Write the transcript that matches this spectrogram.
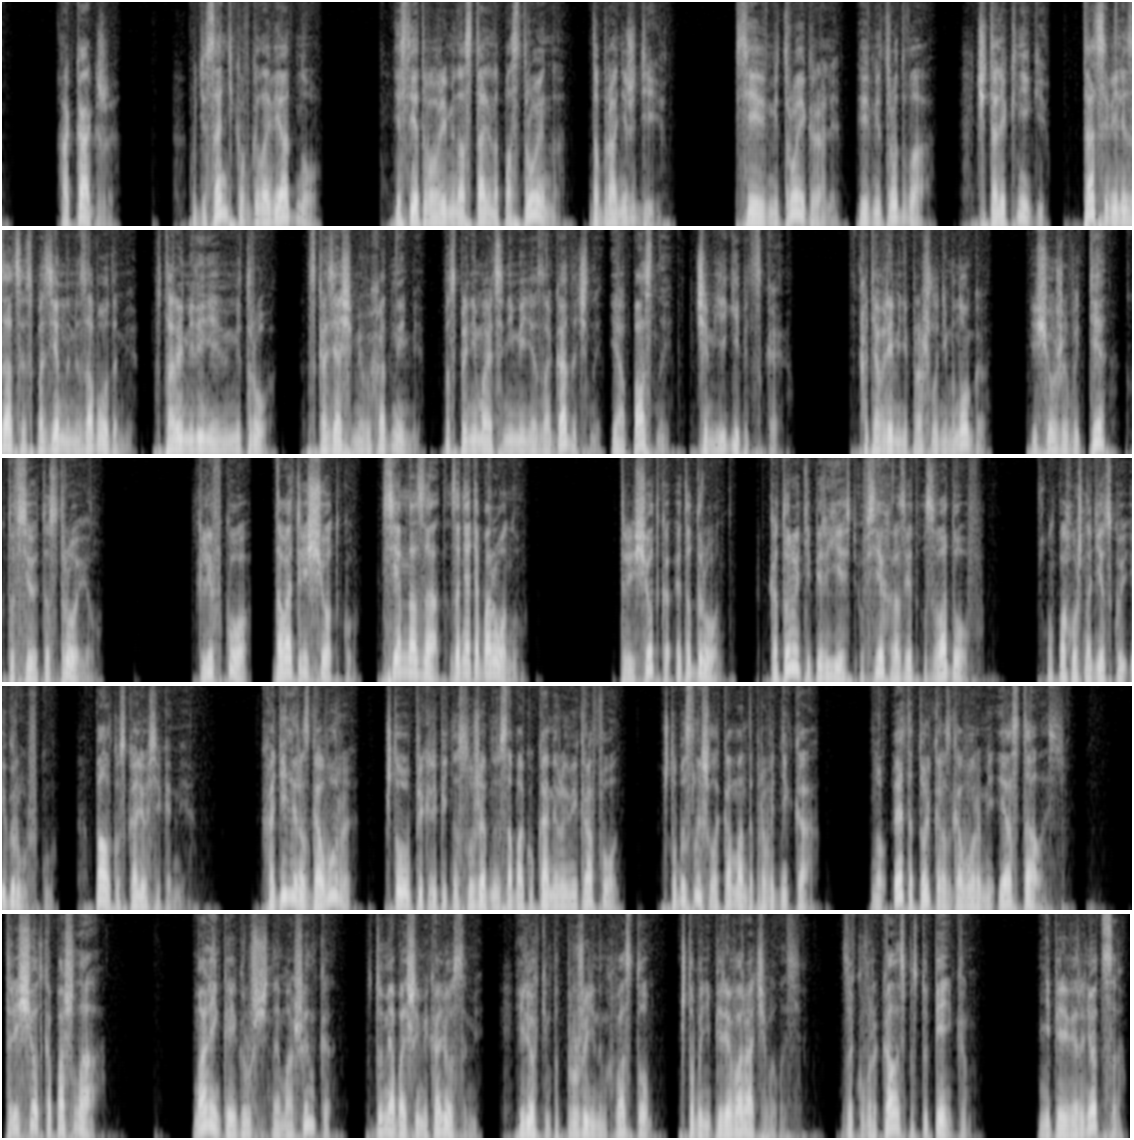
А как же? У десантников в голове одно. Если это во времена Сталина построено, добра не жди. Все и в метро играли, и в метро 2. Читали книги. Та цивилизация с подземными заводами, вторыми линиями метро, скользящими выходными, воспринимается не менее загадочной и опасной, чем египетская. Хотя времени прошло немного, еще живы те, кто все это строил. Клевко, давай трещотку. Всем назад, занять оборону. Трещотка – это дрон, который теперь есть у всех разведвзводов. Он похож на детскую игрушку, палку с колесиками. Ходили разговоры, чтобы прикрепить на служебную собаку камеру и микрофон, чтобы слышала команда проводника. Но это только разговорами и осталось. Трещотка пошла. Маленькая игрушечная машинка с двумя большими колесами и легким подпружиненным хвостом, чтобы не переворачивалась закувыркалась по ступенькам. Не перевернется?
